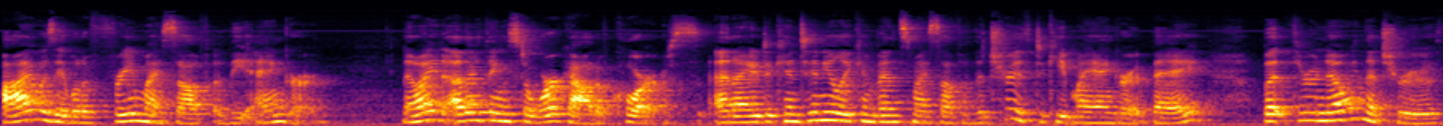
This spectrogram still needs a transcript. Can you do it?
I was able to free myself of the anger. Now, I had other things to work out, of course, and I had to continually convince myself of the truth to keep my anger at bay. But through knowing the truth,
